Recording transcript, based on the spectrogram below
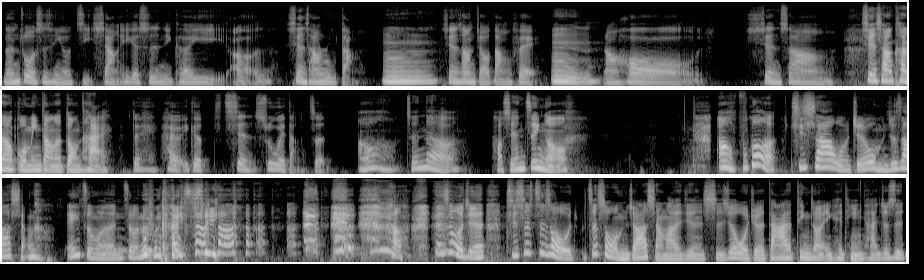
能做的事情有几项，一个是你可以呃线上入党，嗯，线上缴党费，嗯，然后线上线上看到国民党的动态，对，还有一个线数位党证，哦，真的好先进哦，哦，不过其实啊，我觉得我们就是要想，哎，怎么了？你怎么那么开心？好，但是我觉得其实这时候我这时候我们就要想到一件事，就我觉得大家听众也可以听一看，就是。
